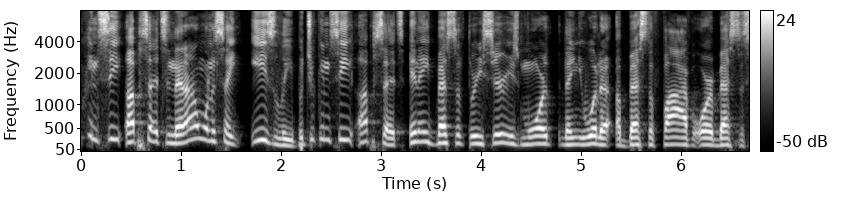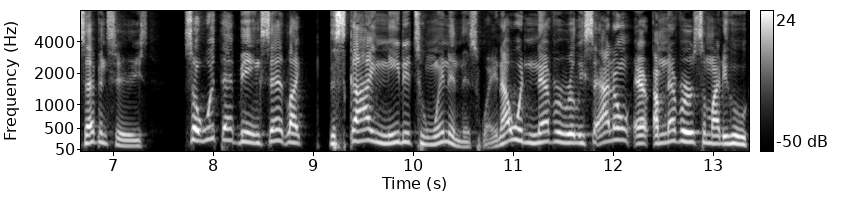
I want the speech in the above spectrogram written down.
can see upsets in that. I don't want to say easily, but you can see upsets in a best of three series more than you would a, a best of five or a best of seven series. So, with that being said, like the sky needed to win in this way. And I would never really say, I don't, I'm never somebody who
